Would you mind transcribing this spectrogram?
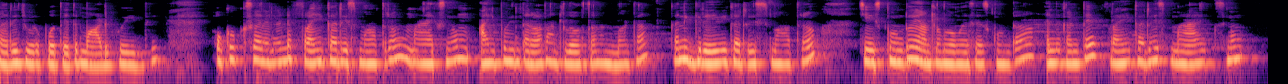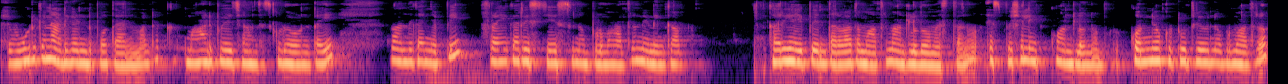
కర్రీ చూడిపోతే అయితే మాడిపోయిద్ది. ఒక్కొక్కసారి ఏంటంటే ఫ్రై కర్రీస్ మాత్రం మ్యాక్సిమం అయిపోయిన తర్వాత అంట్లు తోముతాను అనమాట కానీ గ్రేవీ కర్రీస్ మాత్రం చేసుకుంటూ అంట్లు తోమేసేసుకుంటా. ఎందుకంటే ఫ్రై కర్రీస్ మ్యాక్సిమం ఊరికనే అడిగండిపోతాయి అనమాట మాడిపోయే ఛాన్సెస్ కూడా ఉంటాయి. అందుకని చెప్పి ఫ్రై కర్రీస్ చేస్తున్నప్పుడు మాత్రం నేను ఇంకా కర్రీ అయిపోయిన తర్వాత మాత్రం అంట్లు తోమేస్తాను. ఎస్పెషల్లీ ఎక్కువ అంట్లు ఉన్నప్పుడు. కొన్ని ఒక టూ త్రీ ఉన్నప్పుడు మాత్రం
